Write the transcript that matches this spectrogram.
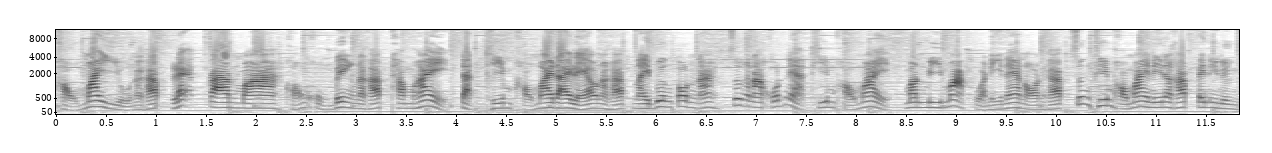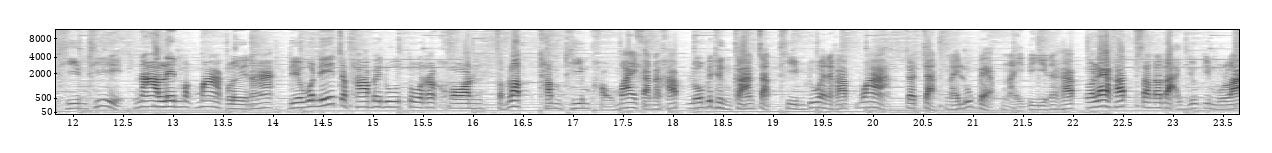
เผาไหม้อยู่นะครับและการมาของขุงเบ้งนะครับทำให้จัดทีมเผาไหม้ได้แล้วนะครับในเบื้องต้นนะ ซึ่งอนาคตเนี่ยทีมเผาไหม้มันมีมากกว่านี้แน่นอนครับซึ่งทีมเผาไหม้นี้นะครับเป็นอีกหนึ่งทีมที่น่าเล่นมากๆเลยนะฮะเดี๋ยววันนี้จะพาไปดูตัวละครสำหรับ ทำทีมเผาไหม้กันนะครับรวมไปถึงการจัดทีมด้วยนะครับว่าจะจัดในรูปแบบไหนดีนะครับตัวแรกครับซานาดะยุกิมุระ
